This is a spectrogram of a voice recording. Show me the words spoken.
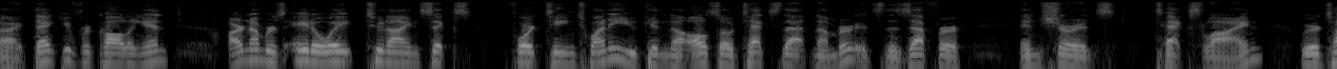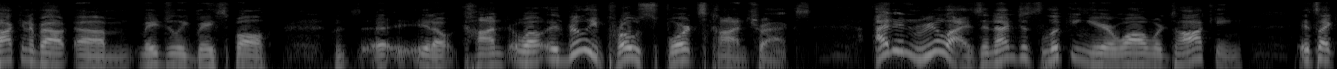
All right, thank you for calling in. Our number is 808 296 1420. You can uh, also text that number. It's the Zephyr Insurance text line. We were talking about um, Major League Baseball, uh, you know, con- well, it really pro sports contracts. I didn't realize, and I'm just looking here while we're talking. It's like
